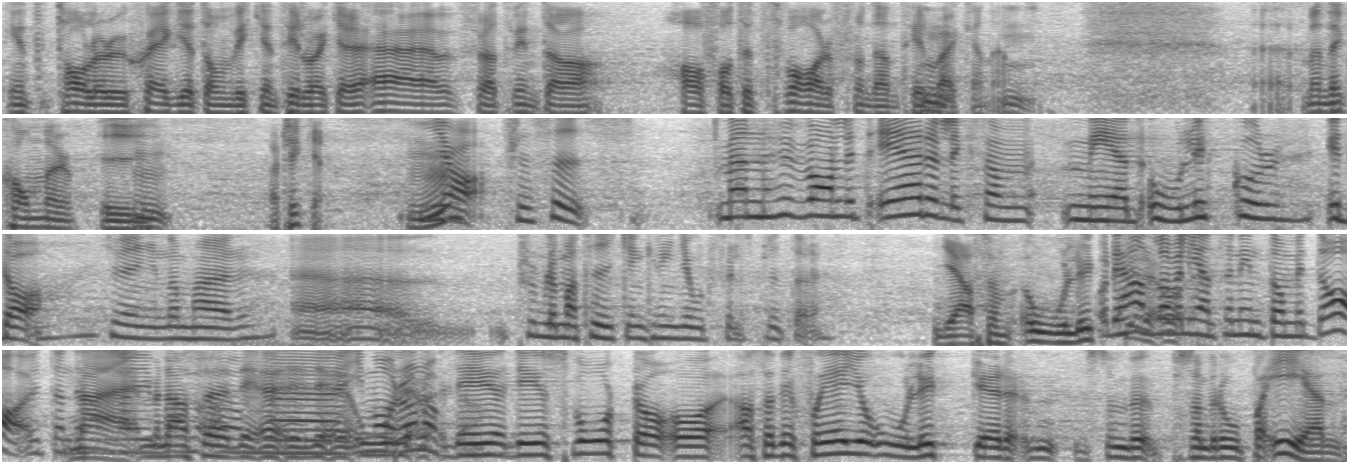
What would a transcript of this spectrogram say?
inte talar ur skägget om vilken tillverkare det är för att vi inte har, har fått ett svar från den tillverkaren mm. mm. Men det kommer i mm. artikeln. Mm. Ja, precis. Men hur vanligt är det liksom med olyckor idag kring de här eh, problematiken kring jordfelsbrytare? Ja, alltså, olyckor... Och det handlar väl egentligen inte om idag, utan det Nej, handlar men alltså, om, det, det, det, imorgon också. Det är, det är svårt att... Och, alltså, det sker ju olyckor som, som beror på el.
